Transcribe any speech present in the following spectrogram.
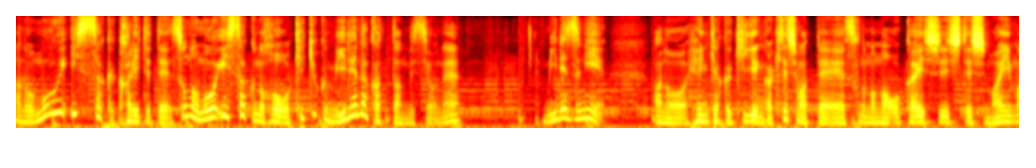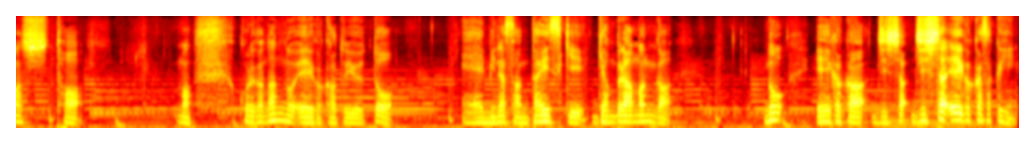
あの、もう一作借りてて、そのもう一作の方を結局見れなかったんですよね。見れずに、あの、返却期限が来てしまって、そのままお返ししてしまいました。まあ、これが何の映画かというと、えー皆さん大好き、ギャンブラー漫画の映画化、実写、実写映画化作品、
